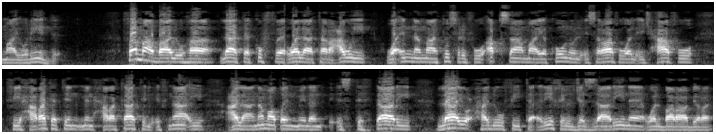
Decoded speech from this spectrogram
ما يريد. فما بالها لا تكف ولا ترعوي وإنما تسرف أقصى ما يكون الإسراف والإجحاف في حركة من حركات الإفناء على نمط من الاستهتار لا يعهد في تأريخ الجزارين والبرابرة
